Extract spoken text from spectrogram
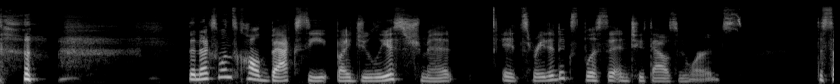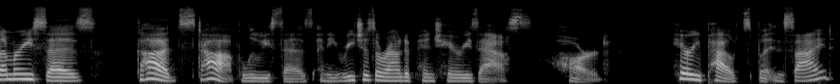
the next one's called Backseat by Julius Schmidt. It's rated explicit in 2,000 words. The summary says, God, stop, Louis says, and he reaches around to pinch Harry's ass. Hard. Harry pouts, but inside,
